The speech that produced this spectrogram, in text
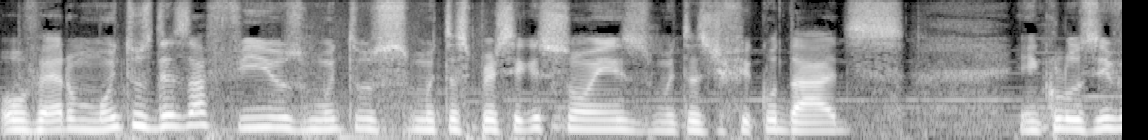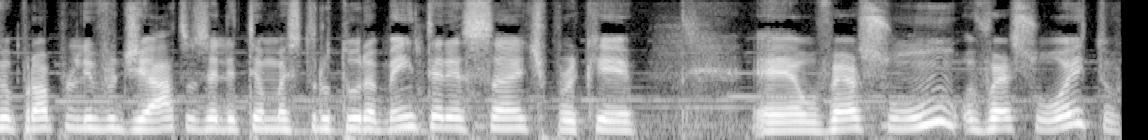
houveram muitos desafios, muitos, muitas perseguições, muitas dificuldades. Inclusive o próprio livro de Atos ele tem uma estrutura bem interessante, porque é, o verso 1, o verso 8,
